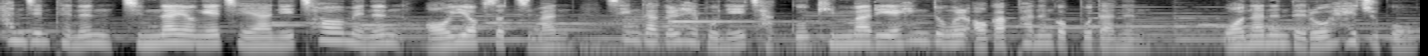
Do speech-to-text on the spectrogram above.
한진태는 진나영의 제안이 처음에는 어이없었지만 생각을 해보니 자꾸 김마리의 행동을 억압하는 것보다는 원하는 대로 해주고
